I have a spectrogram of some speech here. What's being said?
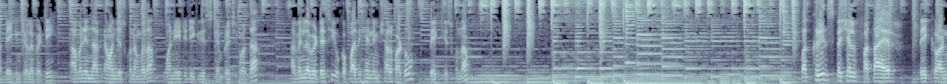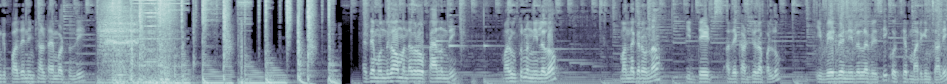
ఇట్లా బేకింగ్ ట్రేలో పెట్టి అవెన్ ఇందాకనే ఆన్ చేసుకున్నాం కదా వన్ ఎయిటీ డిగ్రీస్ టెంపరేచర్ వద్ద. అవెన్లో పెట్టేసి ఒక పదిహేను నిమిషాల పాటు బేక్ చేసుకుందాం. బక్రీద్ స్పెషల్ ఫతాయర్ బేక్ కావడానికి పది నిమిషాల టైం పడుతుంది. అయితే ముందుగా మన దగ్గర ఒక ప్యాన్ ఉంది. మరుగుతున్న నీళ్ళలో మన దగ్గర ఉన్న ఈ డేట్స్ అదే ఖర్జూరా పళ్ళు ఈ వేడివేడి నీళ్ళలో వేసి కొద్దిసేపు మరిగించాలి.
